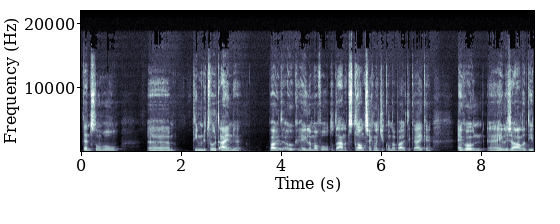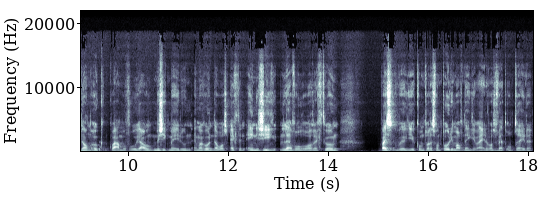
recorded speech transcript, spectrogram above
tent stond vol. Ehm, tien minuten voor het einde, buiten ook helemaal vol tot aan het strand, zeg maar, want je kon naar buiten kijken. En gewoon eh, hele zalen die dan ook kwamen voor jou, muziek meedoen. En maar gewoon, dat was echt een energielevel. Dat was echt gewoon. Wij, je komt wel eens van het podium af, denk je, wij, dat was vet optreden.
